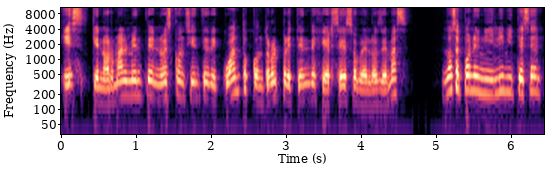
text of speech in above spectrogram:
es que normalmente no es consciente de cuánto control pretende ejercer sobre los demás. No se pone ni límites él.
